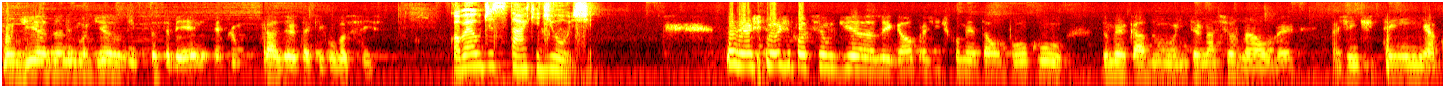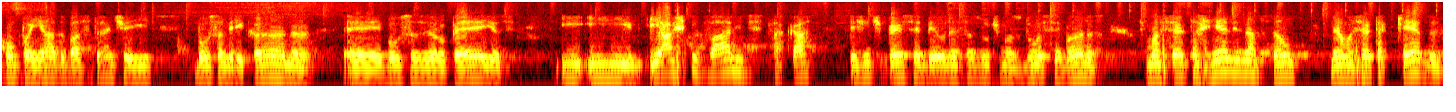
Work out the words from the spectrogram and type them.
Bom dia, Dani, bom dia, ouvintes da CBN. Sempre um prazer estar aqui com vocês. Qual é o destaque de hoje? Dani, acho que hoje pode ser um dia legal para a gente comentar um pouco do mercado internacional, né? A gente tem acompanhado bastante aí bolsa americana, eh, bolsas europeias e, e, e acho que vale destacar que a gente percebeu nessas últimas duas semanas uma certa realização, né, uma certa queda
